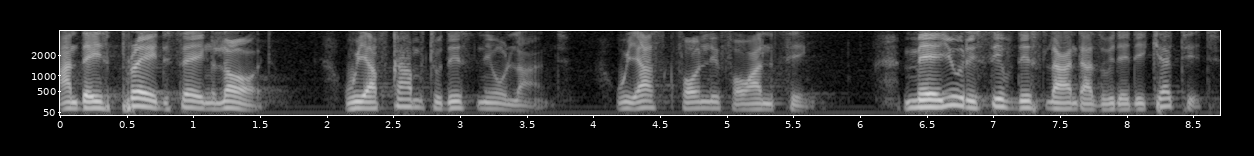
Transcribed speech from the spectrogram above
And they prayed, saying, Lord, we have come to this new land. We ask for only for one thing. May you receive this land as we dedicate it,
